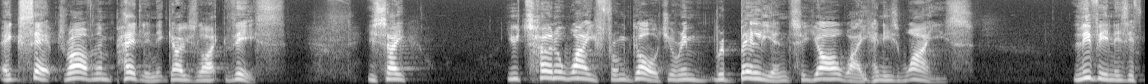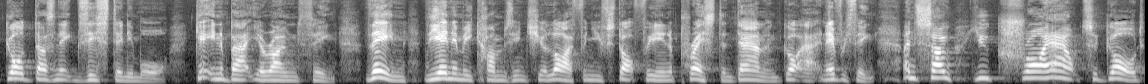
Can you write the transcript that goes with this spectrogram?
except rather than pedaling, it goes like this. You say, you turn away from God, you're in rebellion to Yahweh and his ways living as if God doesn't exist anymore, getting about your own thing. Then the enemy comes into your life and you start feeling oppressed and down and got at and everything. And so you cry out to God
